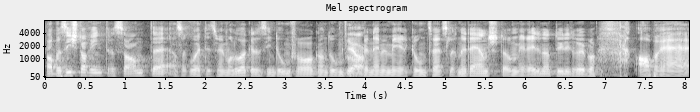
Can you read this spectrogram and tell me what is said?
Aber es ist doch interessant, äh, also gut, jetzt wenn wir schauen, das sind Umfragen und Umfragen nehmen wir grundsätzlich nicht ernst und wir reden natürlich darüber, aber äh,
